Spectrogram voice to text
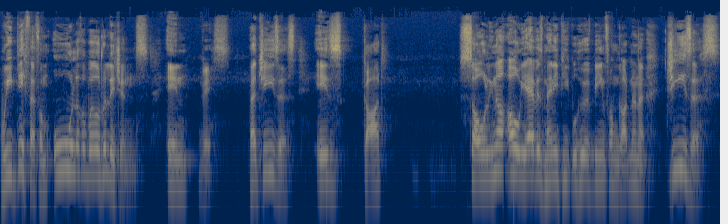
We differ from all other world religions in this that Jesus is God. Solely, not, oh, yeah, there's many people who have been from God. No, no. Jesus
